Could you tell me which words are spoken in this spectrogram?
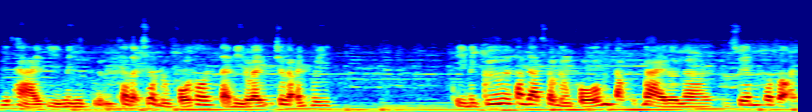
Biết Hải thì mình cũng theo dõi chiếc đường phố thôi tại vì lúc đấy chưa gặp anh Huy. Thì mình cứ tham gia học đường phố mình đọc các bài rồi là thường xuyên theo dõi.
